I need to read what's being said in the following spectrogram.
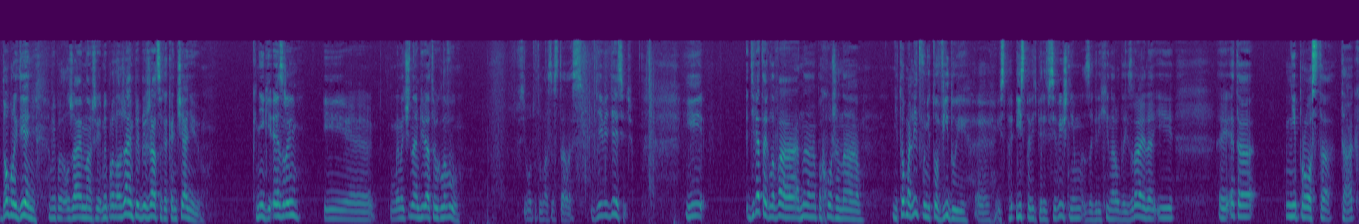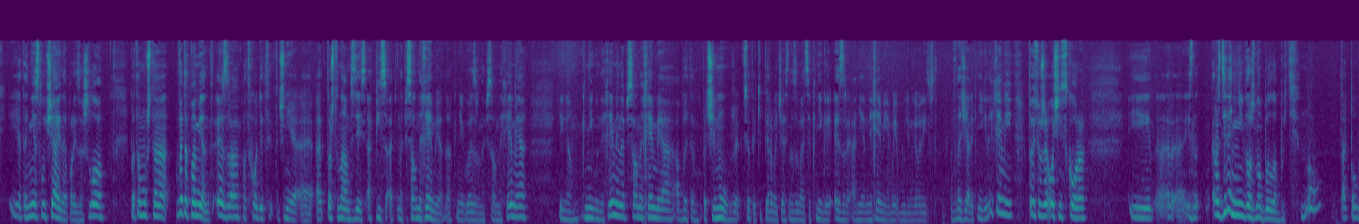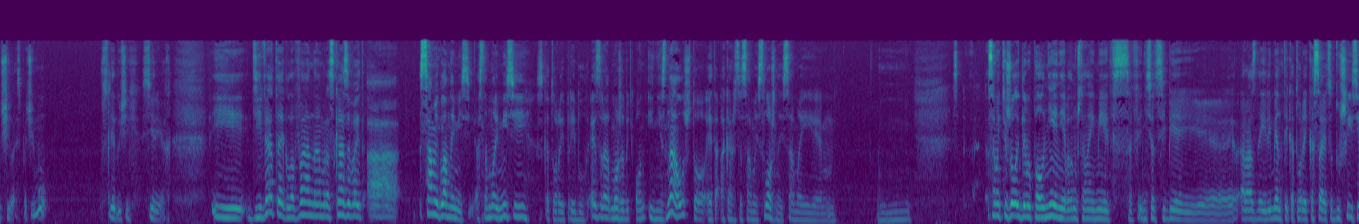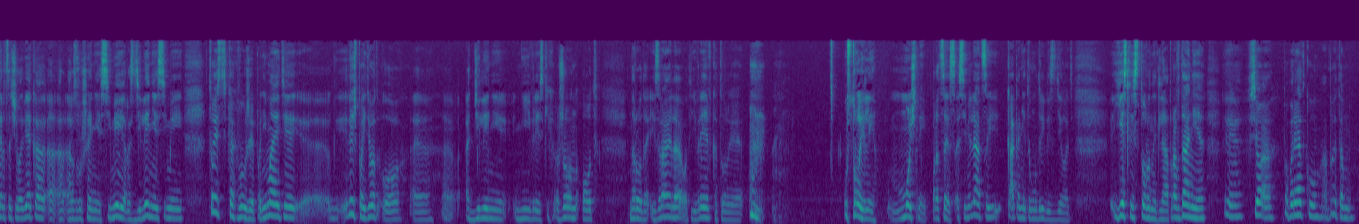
Добрый день. Мы продолжаем наши, мы продолжаем приближаться к окончанию книги Эзры, и э, мы начинаем девятую главу. Всего тут у нас осталось 9-10. И девятая глава, она похожа на не то молитву, не то виду и э, исповедь перед Всевышним за грехи народа Израиля. И э, это не просто так, и это не случайно произошло. Потому что в этот момент Эзра подходит, точнее, э, э, то, что нам здесь описал, написал Нехемия, да, книгу Эзра написал Нехемия, и книгу Нехемия написал Нехемия об этом, почему же все-таки первая часть называется книгой Эзры, а не Нехемии, мы будем говорить в начале книги Нехемии, то есть уже очень скоро. И э, разделения не должно было быть, но так получилось. Почему? В следующих сериях. И девятая глава нам рассказывает о самой главной миссии, основной миссии, с которой прибыл Эзра. Может быть, он и не знал, что это окажется самой сложной, самой, самой тяжелой для выполнения, потому что она имеет, несет в себе э, разные элементы, которые касаются души и сердца человека, разрушение семей, разделение семей, то есть, как вы уже понимаете, э, речь пойдет о э, отделении нееврейских жен от народа Израиля, от евреев, которые устроили мощный процесс ассимиляции, как они это умудрились сделать, есть ли стороны для оправдания. Все по порядку, об этом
